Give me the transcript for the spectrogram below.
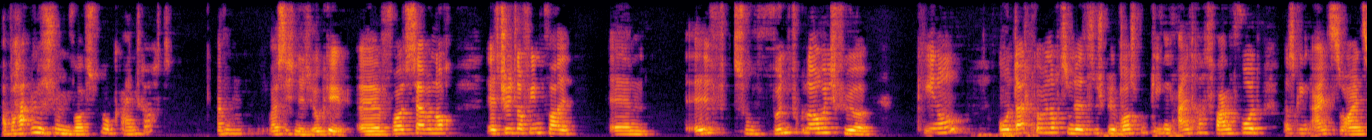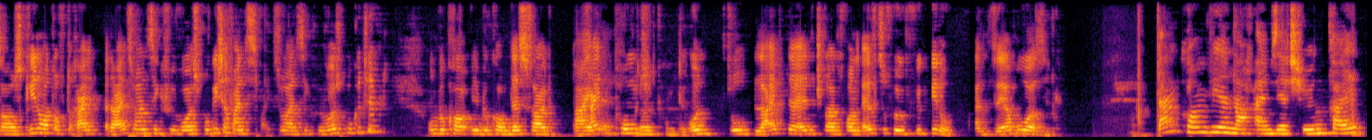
aber hatten wir schon Wolfsburg Eintracht? Weiß ich nicht. Okay. Äh, vorsichtshalber noch. Es steht auf jeden Fall ähm, 11 zu 5, glaube ich, für Kino. Und dann kommen wir noch zum letzten Spiel. Wolfsburg gegen Eintracht Frankfurt. Das ging 1 zu 1 aus. Kino hat auf 3, 3 zu 1 Sieg für Wolfsburg. Ich auf 1 2 zu 1 Sieg für Wolfsburg getippt. Und bekommen, wir bekommen deshalb keinen Punkt. Und so bleibt der Endstand von 11 zu 5 für Kino. Ein sehr hoher Sieg. Dann kommen wir nach einem sehr schönen Teil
